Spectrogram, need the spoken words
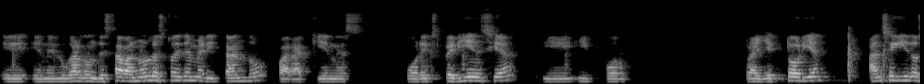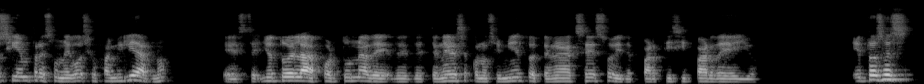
eh, en el lugar donde estaba. No lo estoy demeritando para quienes por experiencia y, por trayectoria, han seguido siempre su negocio familiar, ¿no? Este, yo tuve la fortuna de, tener ese conocimiento, de tener acceso y de participar de ello. Entonces,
